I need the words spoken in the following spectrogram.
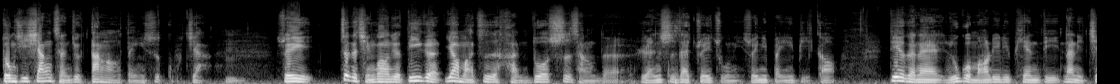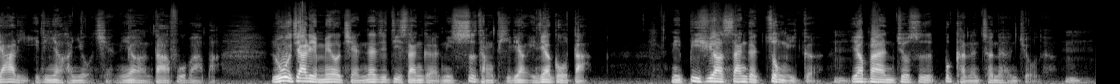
东西相乘，就刚好等于是股价。嗯，所以这个情况就第一个，要么是很多市场的人士在追逐你，所以你本一比高；第二个呢，如果毛利率偏低，那你家里一定要很有钱，你要很大富爸爸。如果家里没有钱，那就第三个，你市场体量一定要够大，你必须要三个中一个，要不然就是不可能撑得很久的。嗯，好，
